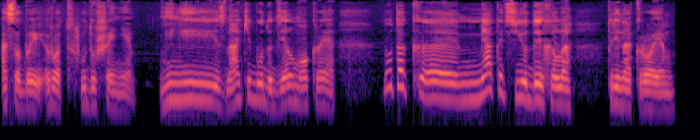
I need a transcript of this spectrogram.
Особый род удушения. Не-не, знаки будут, дел мокрое. Ну так э, мякотью дыхала принакроем.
